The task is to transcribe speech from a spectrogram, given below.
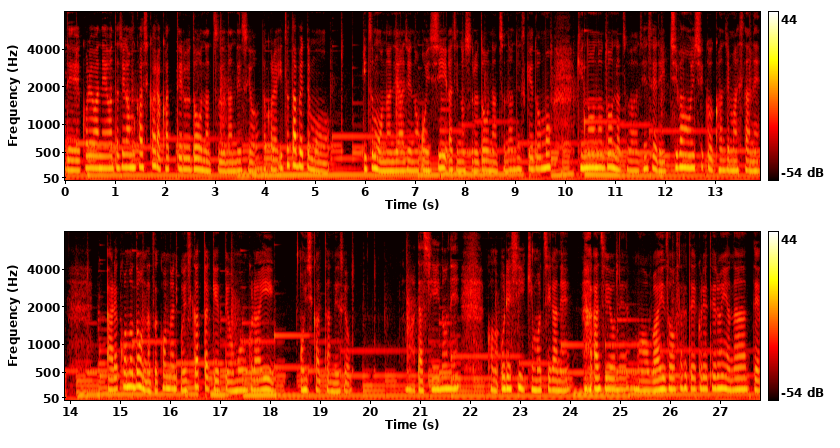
でこれはね私が昔から買ってるドーナツなんですよ。だからいつ食べてもいつも同じ味の美味しい味のするドーナツなんですけども昨日のドーナツは人生で一番美味しく感じましたね。あれこのドーナツこんなに美味しかったっけって思うくらい美味しかったんですよ、まあ、私のねこの嬉しい気持ちがね 味をねもう倍増させてくれてるんやなって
